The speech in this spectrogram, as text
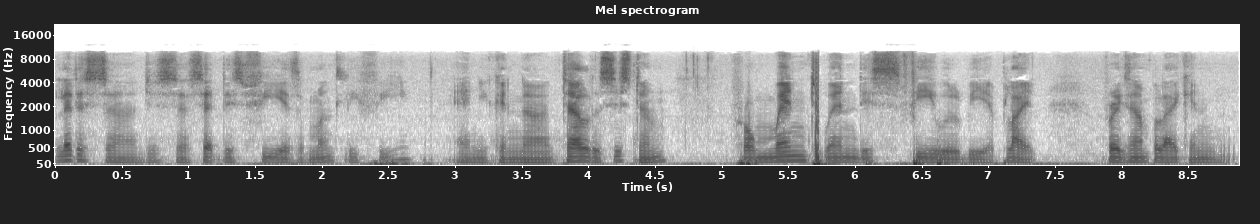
let us uh, just uh, set this fee as a monthly fee and you can uh, tell the system from when to when this fee will be applied. For example I can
